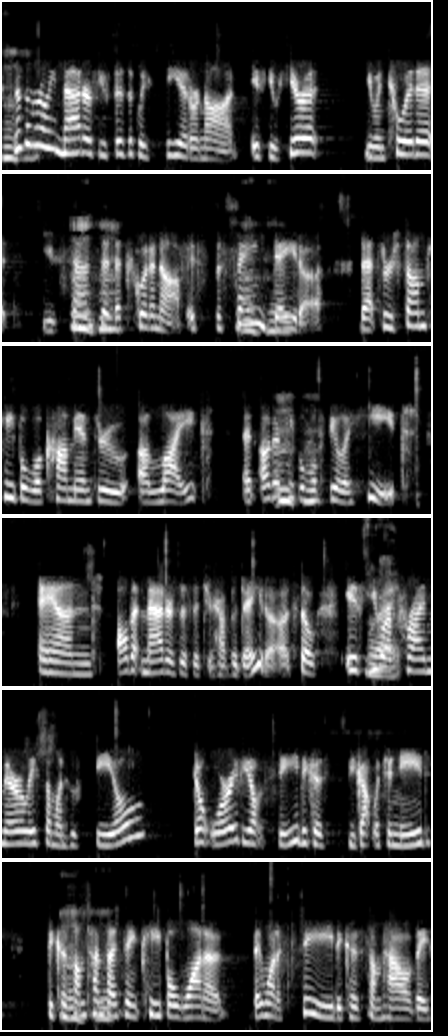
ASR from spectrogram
mm-hmm. it doesn't really matter if you physically see it or not. If you hear it, you intuit it, you sense mm-hmm. it, that's good enough. It's the same mm-hmm. data that through some people will come in through a light and other mm-hmm. people will feel a heat. And all that matters is that you have the data. So if you right. are primarily someone who feels, don't worry if you don't see because you got what you need. Because sometimes mm-hmm. I think people want to, they want to see because somehow they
